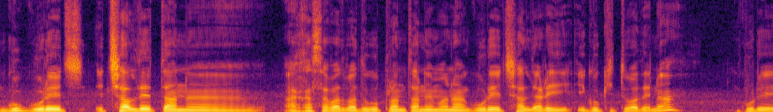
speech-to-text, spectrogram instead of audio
gu gure etxaldetan uh, arraza bat bat dugu plantan emana gure etxaldeari egokitua dena, gure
